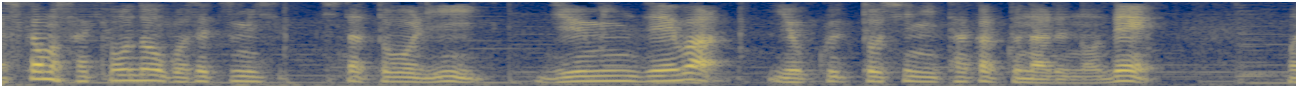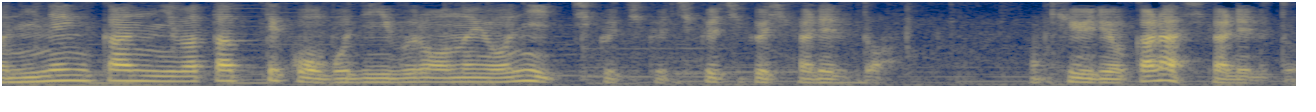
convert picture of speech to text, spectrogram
しかも先ほどご説明した通り、住民税は翌年に高くなるので、ま、2年間にわたってこうボディーブローのようにチクチクチクチク引かれると、給料から引かれると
